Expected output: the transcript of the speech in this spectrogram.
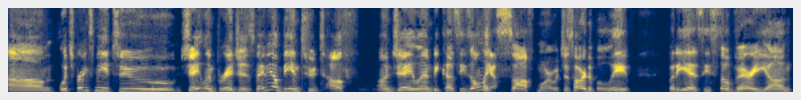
Um, which brings me to Jalen Bridges. Maybe I'm being too tough on Jalen because he's only a sophomore, which is hard to believe, but he is. He's still very young.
